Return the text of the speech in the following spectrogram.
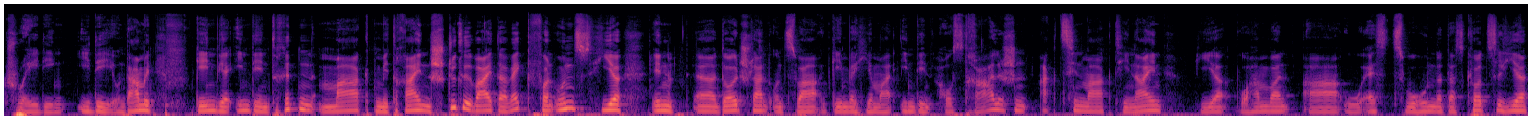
Trading-Idee. Und damit gehen wir in den dritten Markt mit rein, ein Stück weiter weg von uns hier in äh, Deutschland. Und zwar gehen wir hier mal in den australischen Aktienmarkt hinein. Hier, wo haben wir ihn? AUS 200, das Kürzel hier,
